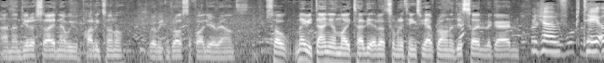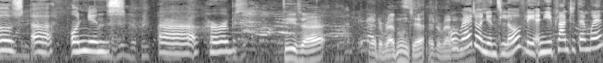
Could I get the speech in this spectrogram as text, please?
and on the other side now we have a polytunnel where we can grow stuff all year round. So maybe Daniel might tell you about some of the things we have grown on this side of the garden. We have potatoes, uh, onions, uh, herbs. These are they're the red ones, yeah, they're the red Oh, ones. red onions, lovely. And you planted them when?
